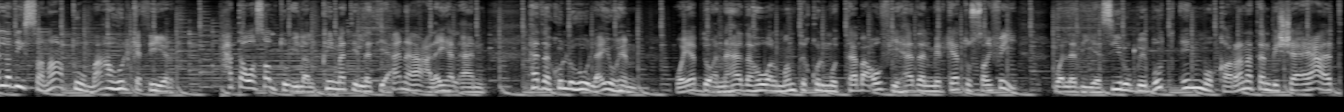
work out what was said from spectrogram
الذي صنعت معه الكثير حتى وصلت إلى القيمة التي أنا عليها الآن. هذا كله لا يهم. ويبدو أن هذا هو المنطق المتبع في هذا الميركاتو الصيفي والذي يسير ببطء مقارنة بالشائعات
